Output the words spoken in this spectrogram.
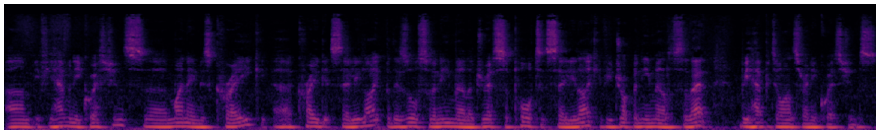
Um, if you have any questions, uh, my name is Craig, uh, Craig at Cellulike, but there's also an email address, support at Cellulike. If you drop an email to that, we'll be happy to answer any questions.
